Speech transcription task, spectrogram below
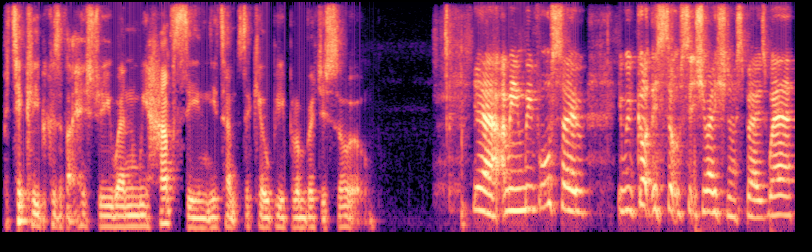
particularly because of that history when we have seen the attempts to kill people on British soil. Yeah, I mean, we've also we've got this sort of situation, I suppose, where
